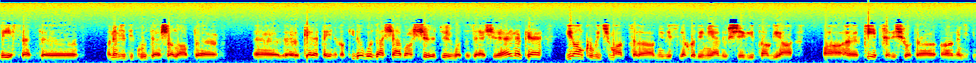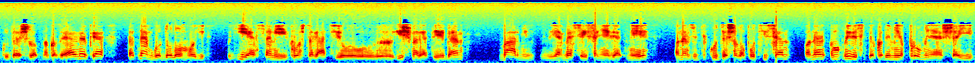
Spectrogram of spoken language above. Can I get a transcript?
részt vett uh, a Nemzeti Kultúrás Alap uh, kereteinek a kidolgozásában, sőt, ő volt az első elnöke, Jankovics Marcel, a Művészeti Akadémia elnökségi tagja, a, kétszer is volt a, a Nemzeti Kutatás Alapnak az elnöke, tehát nem gondolom, hogy, hogy ilyen személyi konstelláció ismeretében bármilyen veszély fenyegetné a Nemzeti Kutatás Alapot, hiszen a, Nem a Művészeti Akadémia prominensei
